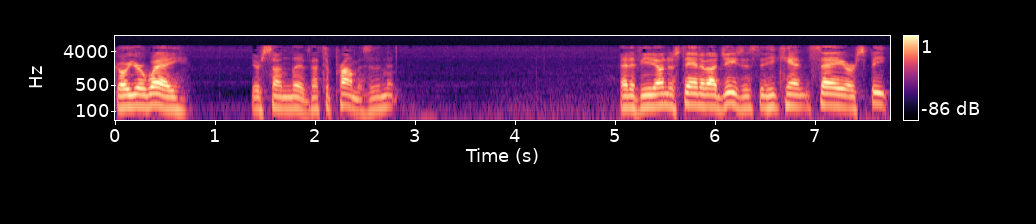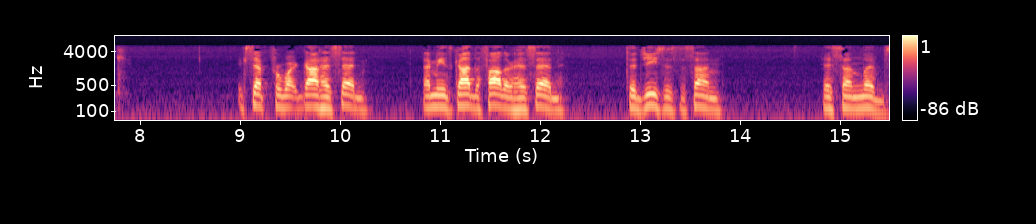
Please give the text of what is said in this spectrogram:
Go your way, your son lives. That's a promise, isn't it? And if you understand about Jesus that he can't say or speak except for what God has said, that means God the Father has said to Jesus the Son, his son lives.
